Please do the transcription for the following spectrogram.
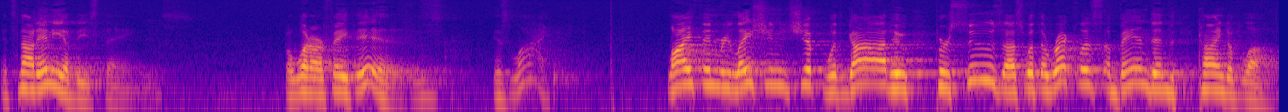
It's not any of these things. But what our faith is, is life. Life in relationship with God who pursues us with a reckless, abandoned kind of love.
